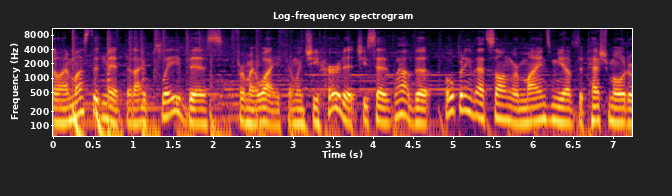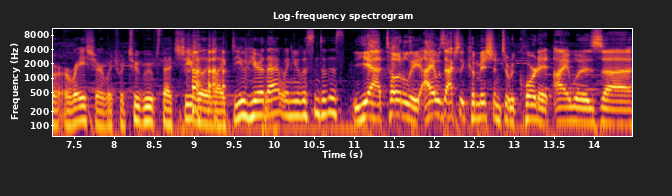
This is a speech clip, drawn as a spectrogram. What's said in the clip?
So I must admit that I played this for my wife, and when she heard it, she said, "Wow, the opening of that song reminds me of Depeche Mode or Erasure, which were two groups that she really liked." Do you hear that when you listen to this? Yeah, totally. I was actually commissioned to record it. I was. Uh,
